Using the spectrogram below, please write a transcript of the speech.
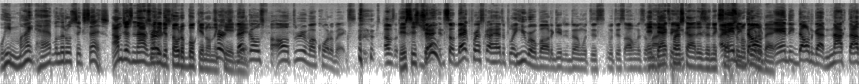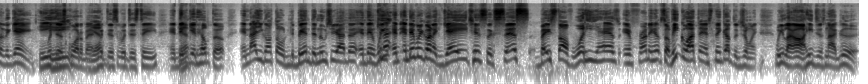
we might have a little success. I'm just not ready to throw the book in on the Church, kid that yet. goes for all three of our quarterbacks. I'm so- This is Dak- true. so Dak Prescott had to play hero ball to get it done with this with this offensive and line And Dak team. Prescott is an exceptional Andy Dalton, quarterback. Andy Dalton got knocked out of the game He- with this quarterback, yep. with this with this team, and didn't Yep. get helped up. And now you're gonna throw Ben DiNucci out there, and then we I, and, and, then we're gonna gauge his success based off what he has in front of him. So if he go out there and stink up the joint, we like, oh, he's just not good.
